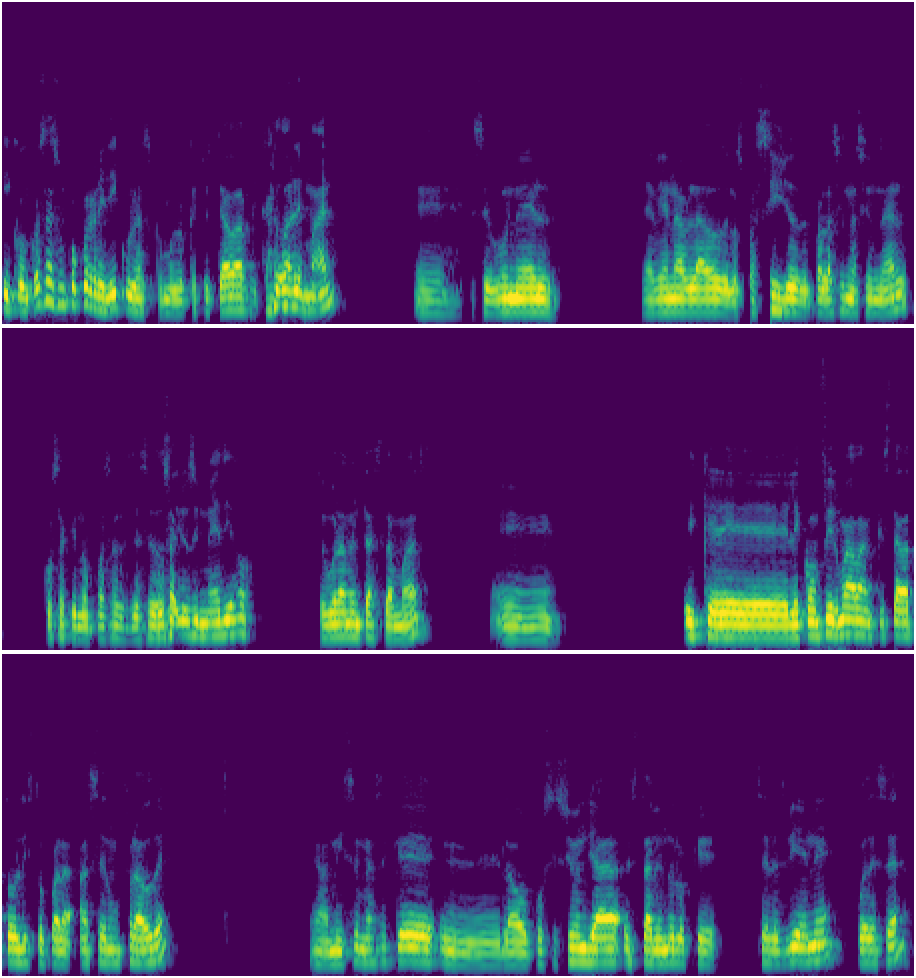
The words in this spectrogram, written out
y con cosas un poco ridículas, como lo que tuiteaba Ricardo Alemán, eh, que según él le habían hablado de los pasillos del Palacio Nacional, cosa que no pasa desde hace dos años y medio, seguramente hasta más. Y que le confirmaban que estaba todo listo para hacer un fraude. A mí se me hace que eh, la oposición ya está viendo lo que se les viene, puede ser,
